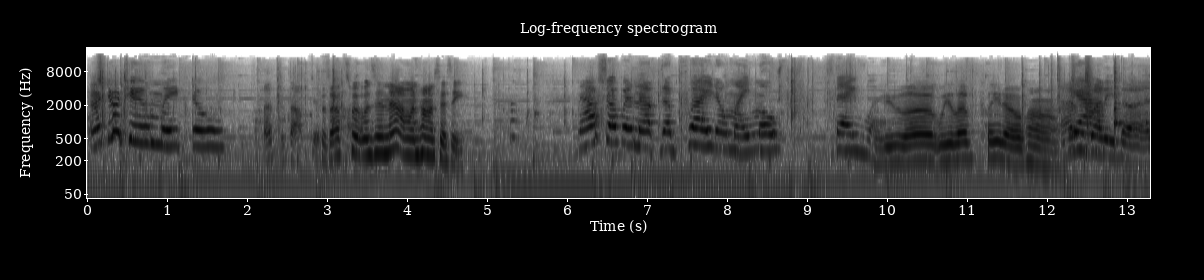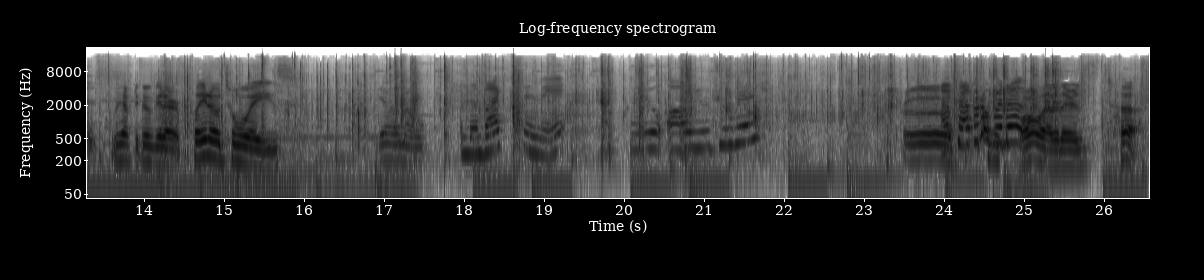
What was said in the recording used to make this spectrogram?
I do tomato. Let's top this. So that's what was in that one, huh, Sissy? Now let's open up the Play-Doh, my most favorite. You love, we love Play-Doh, huh? Everybody does. We have to go get our Play-Doh toys. Yeah, I know. And then boxing it. For you all YouTubers. Ugh. I'll top it Get open this up. ball out of there is tough.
